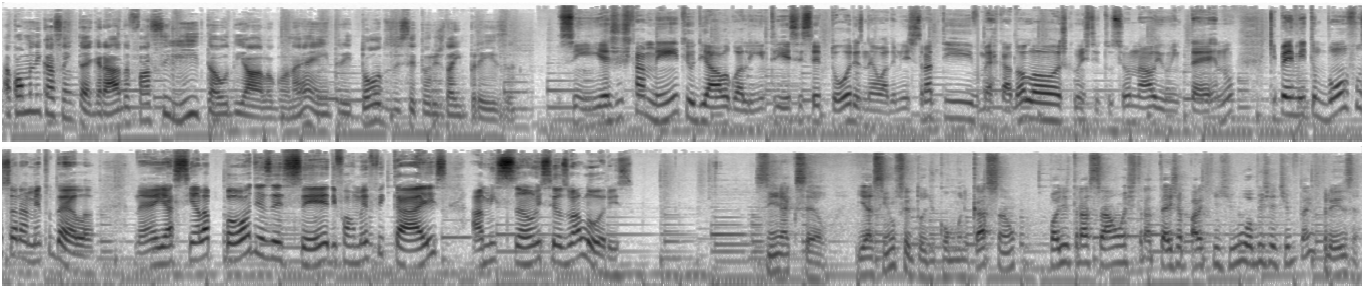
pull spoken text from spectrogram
A comunicação integrada facilita o diálogo né, entre todos os setores da empresa. Sim, e é justamente o diálogo ali entre esses setores, né, o administrativo, o mercadológico, o institucional e o interno, que permite um bom funcionamento dela, né? E assim ela pode exercer de forma eficaz a missão e seus valores. Sim, Excel. E assim o setor de comunicação pode traçar uma estratégia para atingir o objetivo da empresa.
